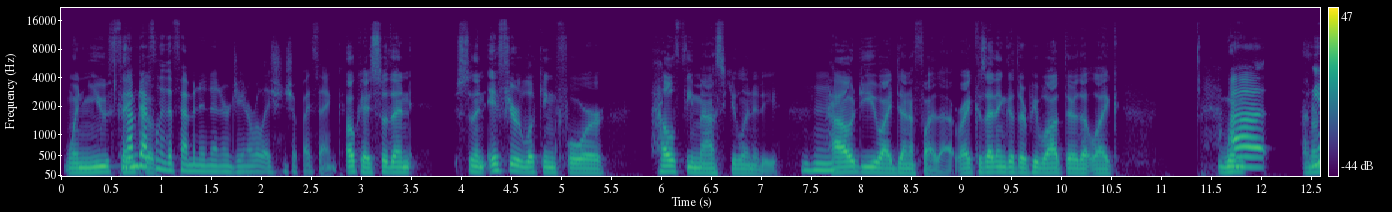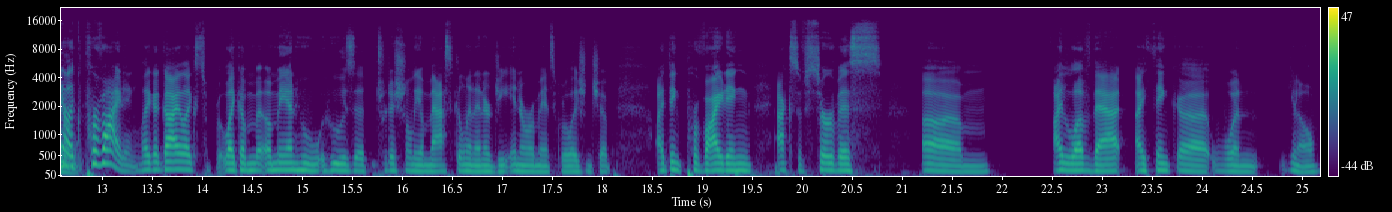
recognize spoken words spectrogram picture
when you think I'm of- definitely the feminine energy in a relationship. I think. okay, so then so then if you're looking for healthy masculinity, Mhm. how do you identify that? Right? Because I think that there are people out there that like when uh, I don't yeah, know. like providing, like a guy likes to, like a man who who is a traditionally a masculine energy in a romantic relationship. I think providing acts of service. Um, I love that. I think uh, when you know,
